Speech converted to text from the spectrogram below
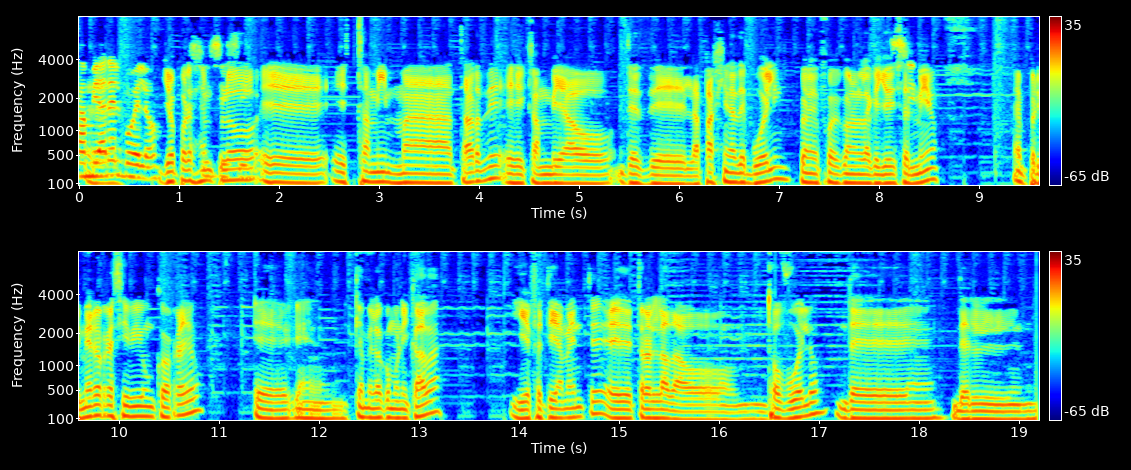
Cambiar eh, el vuelo. Yo, por ejemplo, eh, esta misma tarde he cambiado desde la página de Vueling, fue con la que yo hice el mío. Eh, primero recibí un correo que, me lo comunicaba y efectivamente he trasladado dos vuelos de, del,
